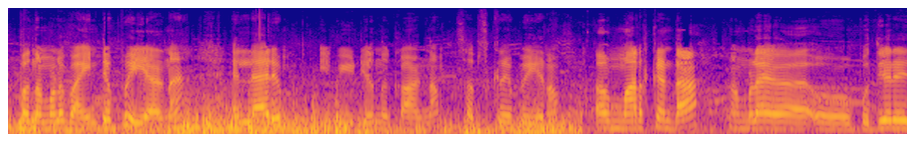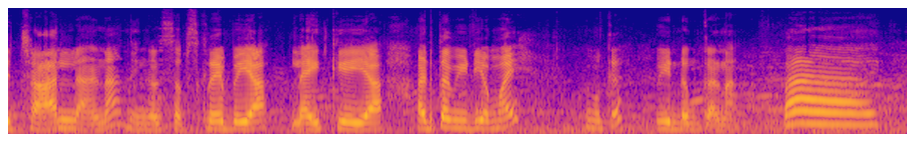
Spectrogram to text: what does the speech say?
അപ്പോൾ നമ്മൾ വൈൻഡപ്പ് ചെയ്യാണ്. എല്ലാവരും ഈ വീഡിയോ ഒന്ന് കാണണം സബ്സ്ക്രൈബ് ചെയ്യണം. മറക്കണ്ട. നമ്മളെ പുതിയൊരു ചാനലാണ് നിങ്ങൾ സബ്സ്ക്രൈബ് ചെയ്യുക ലൈക്ക് ചെയ്യുക. അടുത്ത വീഡിയോമായി നമുക്ക് വീണ്ടും കാണാം. ബൈ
